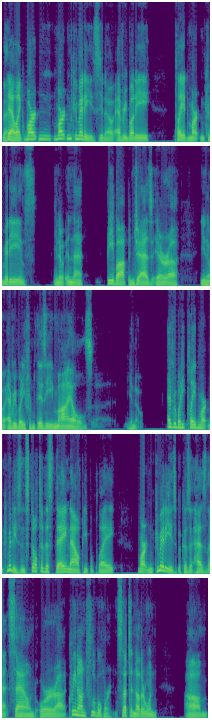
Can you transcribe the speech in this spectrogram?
that... yeah, like Martin Martin committees. You know, everybody played Martin committees. You know, in that bebop and jazz era. You know, everybody from Dizzy Miles. Uh, you know, everybody played Martin committees, and still to this day now people play Martin committees because it has that sound. Or uh, Couesnon flugelhorns. That's another one um,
